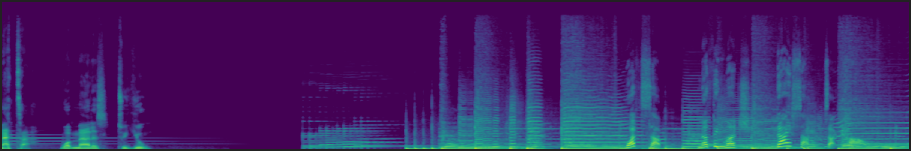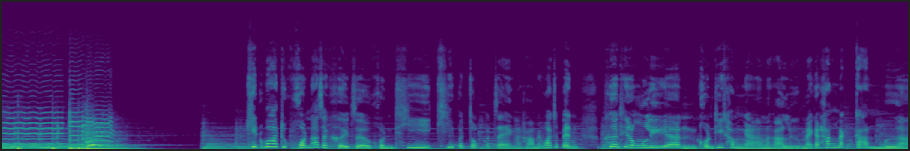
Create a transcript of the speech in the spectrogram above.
matter what matters to you What's up Nothing much ได้สับจากข่าว คิดว่าทุกคนน่าจะเคยเจอคนที่ขี้ประจบประแจงนะคะ ไม่ว่าจะเป็นเพื่อนที่โรงเรียนคนที่ทำงานนะคะ หรือแม้กระทั่งนักการเมือง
